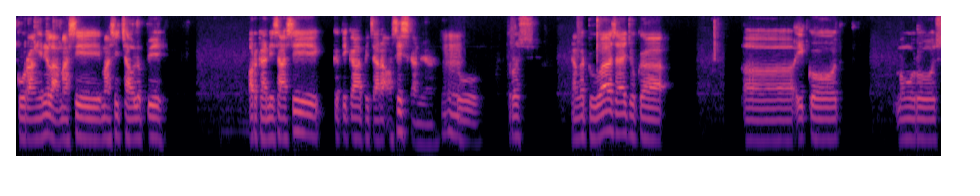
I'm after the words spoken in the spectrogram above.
kurang inilah masih masih jauh lebih organisasi ketika bicara osis kan ya. Hmm. Tuh. Terus yang kedua saya juga uh, ikut mengurus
